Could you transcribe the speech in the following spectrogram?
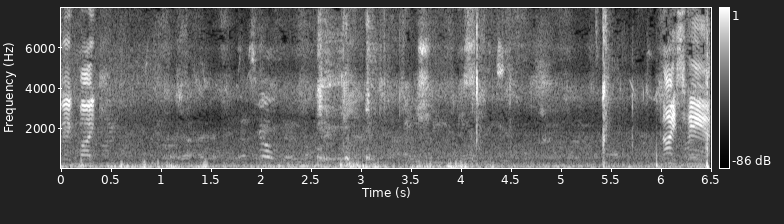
Big Mike. Nice hand.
